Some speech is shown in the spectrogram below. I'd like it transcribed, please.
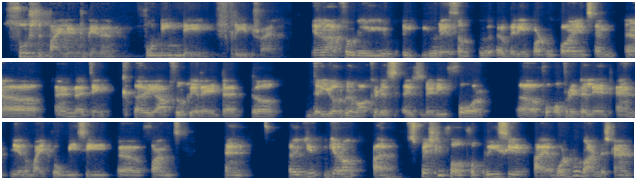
social pilot to get a 14 day free trial. Yeah, absolutely. You, you raised some uh, very important points, and uh, and I think uh, you're absolutely right that uh, the European market is, is ready for uh, for operator led and you know micro VC uh, funds, and uh, you, you know uh, especially for for pre seed, I wanted to understand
